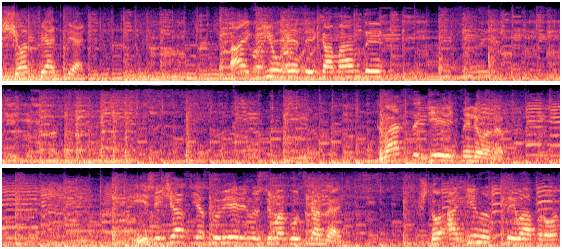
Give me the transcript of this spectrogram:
Счет 5-5. IQ этой команды Двадцать девять миллионов. И сейчас я с уверенностью могу сказать, что одиннадцатый вопрос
